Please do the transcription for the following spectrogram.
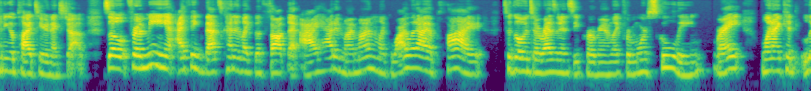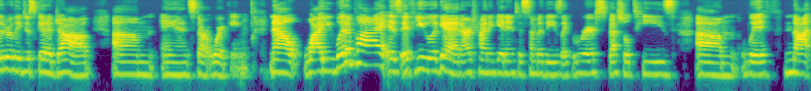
and you apply to your next job. So for me, I think that's kind of like the thought that I had in my mind. Like, why would I apply to go into a residency program, like for more schooling, right? When I could literally just get a job um, and start working. Now, why you would apply is if you, again, are trying to get into some of these like rare specialties um, with not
